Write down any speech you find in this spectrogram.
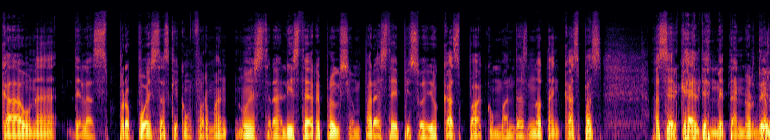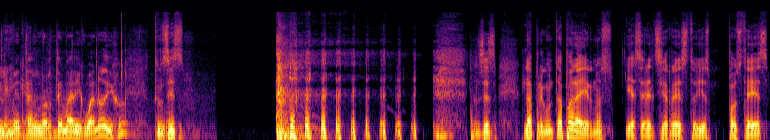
cada una de las propuestas que conforman nuestra lista de reproducción para este episodio Caspa con bandas no tan caspas acerca del death metal norteamericano. ¿Del metal norte marihuano, dijo? Entonces, entonces, la pregunta para irnos y hacer el cierre de esto y es para ustedes,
